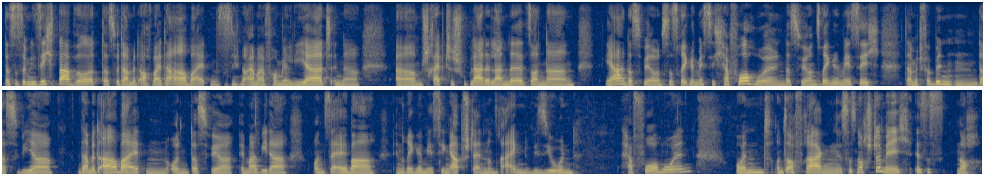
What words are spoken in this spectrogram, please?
dass es irgendwie sichtbar wird, dass wir damit auch weiter arbeiten, dass es nicht nur einmal formuliert in der ähm, Schreibtischschublade landet, sondern ja, dass wir uns das regelmäßig hervorholen, dass wir uns regelmäßig damit verbinden, dass wir damit arbeiten und dass wir immer wieder uns selber in regelmäßigen Abständen unsere eigene Vision hervorholen und uns auch fragen, ist es noch stimmig? Ist es noch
